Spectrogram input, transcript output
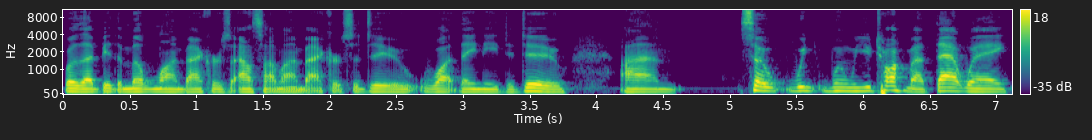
whether that be the middle linebackers, outside linebackers, to do what they need to do. Um, so when when you talk about that way,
